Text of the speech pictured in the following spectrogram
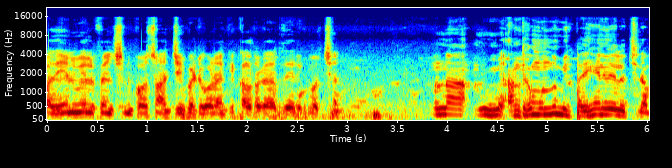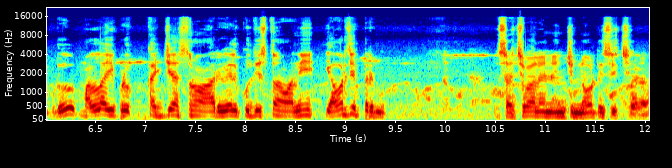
పదిహేను వేల పెన్షన్ కోసం అర్జీ పెట్టుకోవడానికి కలెక్టర్ గారి దగ్గరికి వచ్చాను. మొన్న అంతకుముందు మీకు పదిహేను వేలు వచ్చినప్పుడు మళ్ళీ ఇప్పుడు కట్ చేస్తున్నాం ఆరు వేలు కుదిస్తున్నాం అని ఎవరు చెప్పారు మీకు? సచివాలయం నుంచి నోటీస్ ఇచ్చారు.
